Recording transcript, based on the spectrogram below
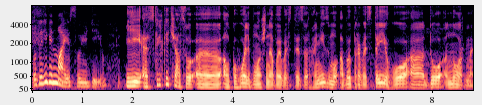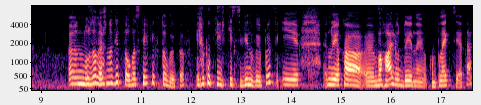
От тоді він має свою дію. І е, скільки часу е, алкоголь можна вивести з організму, аби привести його до норми? Е, Ну, залежно від того, скільки хто випив, яку кількість він випив, і ну, яка вага людини, комплекція, так?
